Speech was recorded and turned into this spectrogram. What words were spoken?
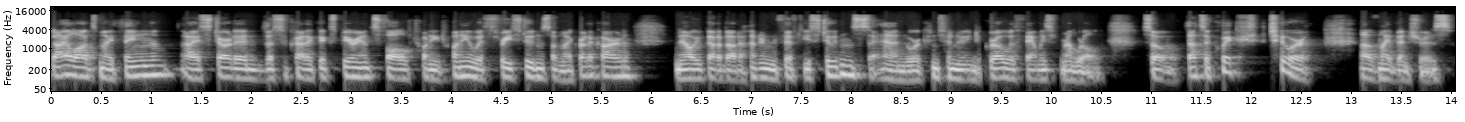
dialogue's my thing. I started the Socratic Experience fall of 2020 with three students on my credit card. Now we've got about 150 students, and we're continuing to grow with families from around the world. So that's a quick tour of my ventures.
